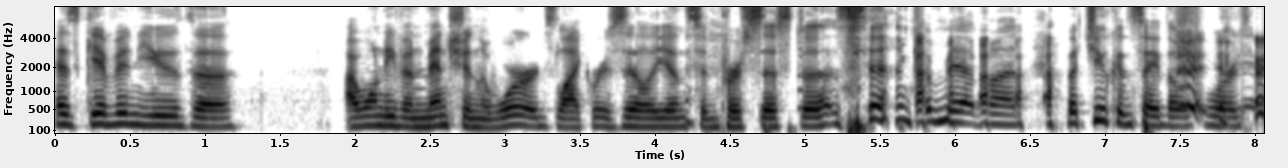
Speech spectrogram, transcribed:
has given you the I won't even mention the words like resilience and persistence and commitment, but you can say those words.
